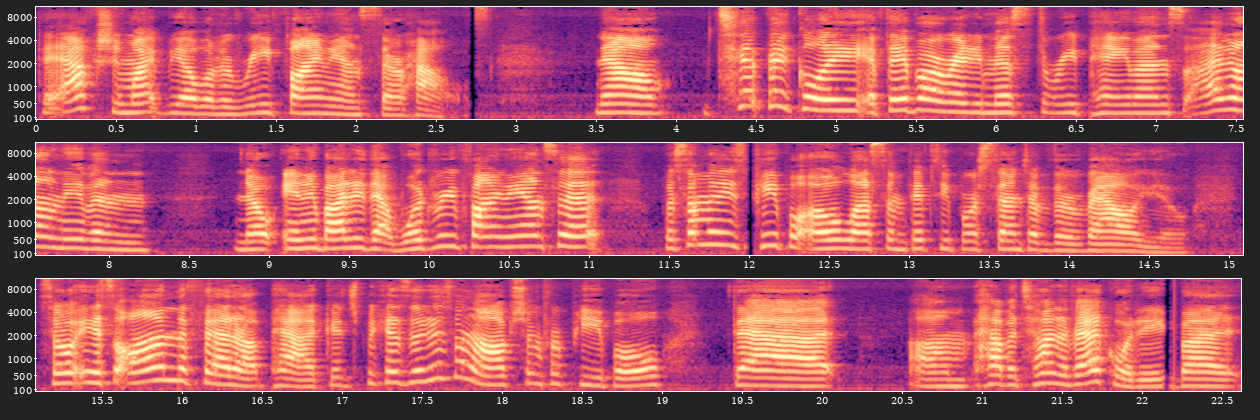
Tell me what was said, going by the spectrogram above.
they actually might be able to refinance their house. Now, typically, if they've already missed three payments, I don't even know anybody that would refinance it, but some of these people owe less than 50% of their value. So it's on the Fed Up package because it is an option for people that um, have a ton of equity, but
